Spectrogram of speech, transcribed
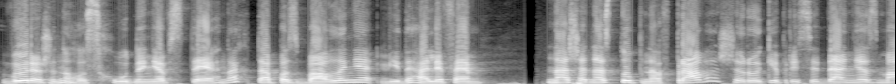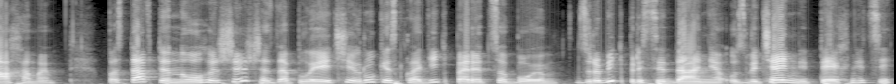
вираженого схуднення в стегнах та позбавлення від галіфе. Наша наступна вправа широкі присідання з махами. Поставте ноги ширше за плечі, руки складіть перед собою. Зробіть присідання у звичайній техніці,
